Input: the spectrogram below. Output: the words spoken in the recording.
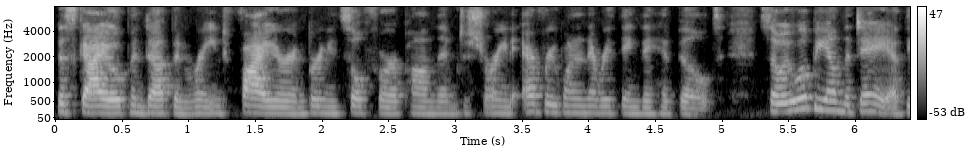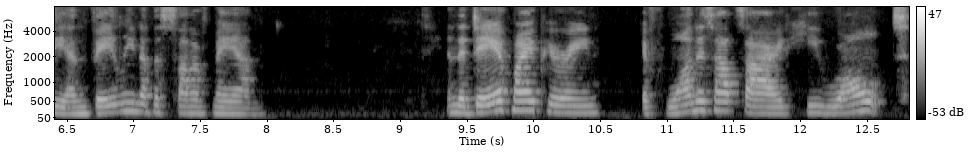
The sky opened up and rained fire and burning sulfur upon them, destroying everyone and everything they had built. So it will be on the day of the unveiling of the Son of Man. In the day of my appearing, if one is outside, he won't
